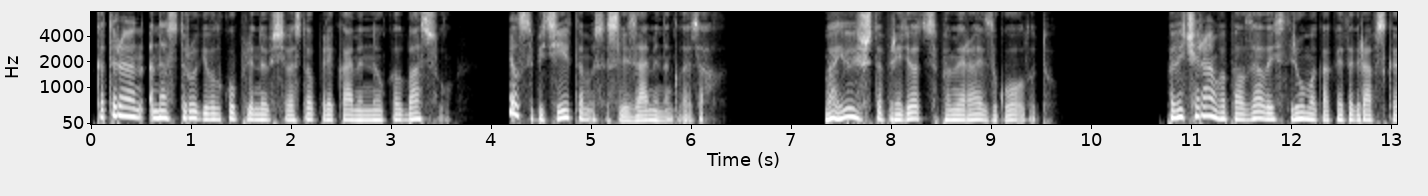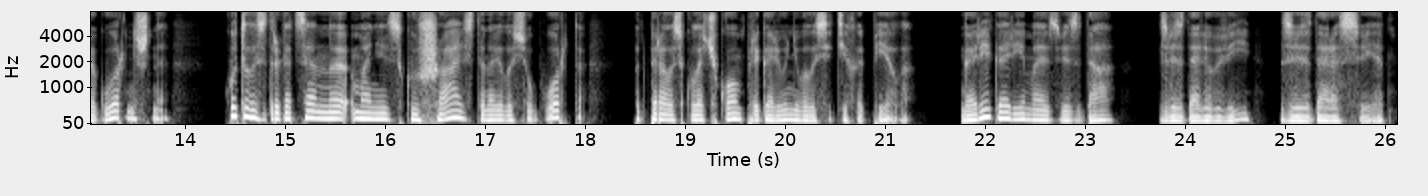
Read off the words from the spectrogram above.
в которой он настругивал купленную в Севастополе каменную колбасу, ел с аппетитом и со слезами на глазах. Боюсь, что придется помирать с голоду. По вечерам выползала из трюма какая-то графская горничная, куталась в драгоценную манильскую шаль, становилась у борта — подпиралась кулачком, пригорюнивалась и тихо пела. «Гори, гори, моя звезда, звезда любви, звезда рассветная».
